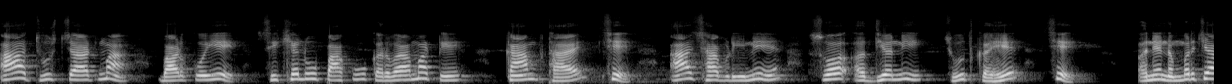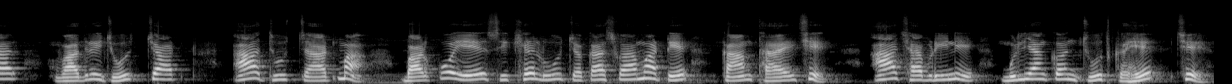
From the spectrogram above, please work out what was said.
આ જૂથ ચાર્ટમાં બાળકોએ શીખેલું પાકું કરવા માટે કામ થાય છે. આ છાબડીને સ્વ અધ્યયની જૂથ કહે છે. અને નંબર ચાર, વાદળી જૂથ ચાર્ટ આ જૂથ ચાર્ટમાં બાળકોએ શીખેલું ચકાસવા માટે કામ થાય છે. આ છાબડીને મૂલ્યાંકન જૂથ કહે છે.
